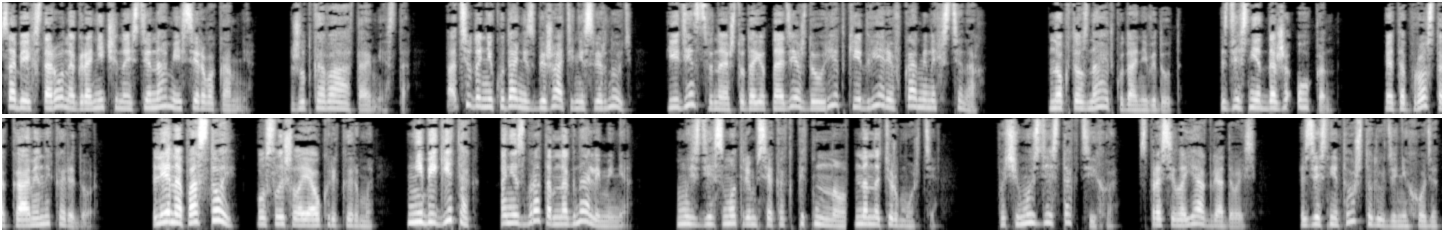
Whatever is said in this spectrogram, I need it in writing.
с обеих сторон ограниченная стенами из серого камня. Жутковатое место. Отсюда никуда не сбежать и не свернуть. Единственное, что дает надежду, редкие двери в каменных стенах. Но кто знает, куда они ведут. Здесь нет даже окон. Это просто каменный коридор. «Лена, постой!» — услышала я окрик Ирмы. «Не беги так! Они с братом нагнали меня. Мы здесь смотримся, как пятно на натюрморте». «Почему здесь так тихо?» — спросила я, оглядываясь. «Здесь не то, что люди не ходят.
